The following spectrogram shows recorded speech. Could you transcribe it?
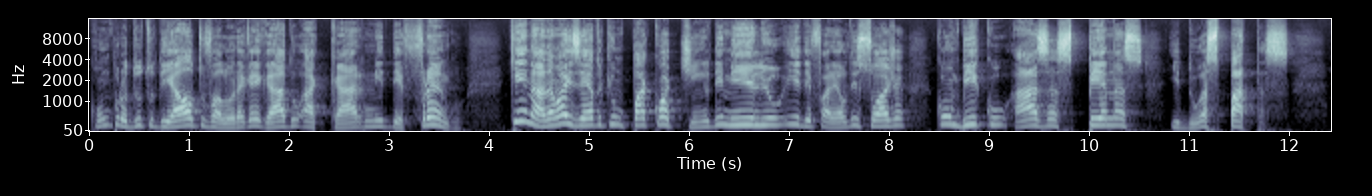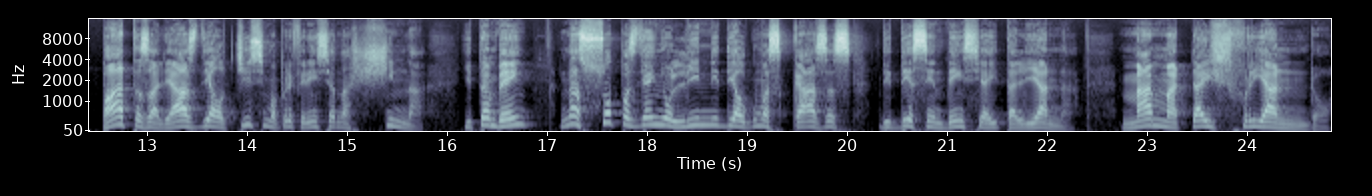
com um produto de alto valor agregado, a carne de frango, que nada mais é do que um pacotinho de milho e de farelo de soja com bico, asas, penas e duas patas. Patas, aliás, de altíssima preferência na China e também nas sopas de agnoline de algumas casas de descendência italiana. Mamma tá esfriando.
